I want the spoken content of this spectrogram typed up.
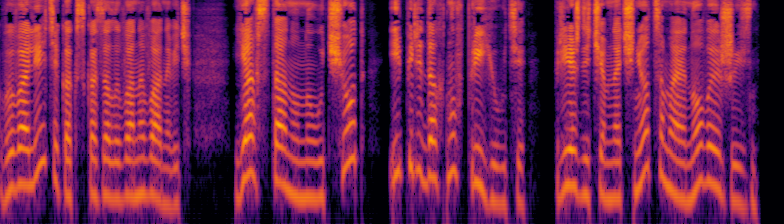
В Ивалете, как сказал Иван Иванович, я встану на учет и передохну в приюте, прежде чем начнется моя новая жизнь.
